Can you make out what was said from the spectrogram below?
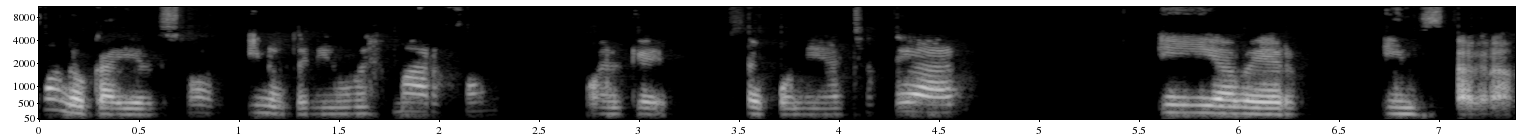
cuando caía el sol y no tenía un smartphone con el que se ponía a chatear y a ver Instagram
